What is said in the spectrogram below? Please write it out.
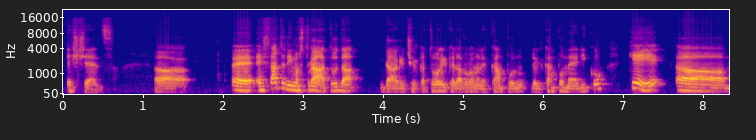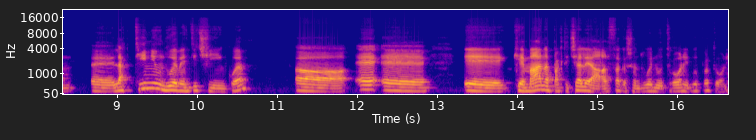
e scienza. Uh, è, è stato dimostrato da da ricercatori che lavorano nel campo, nel campo medico, che uh, eh, l'actinium 225 uh, è, è, è, che emana particelle alfa, che sono due neutroni, due protoni,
